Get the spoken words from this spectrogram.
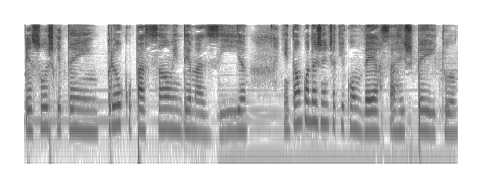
Pessoas que têm preocupação em demasia. Então, quando a gente aqui conversa a respeito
